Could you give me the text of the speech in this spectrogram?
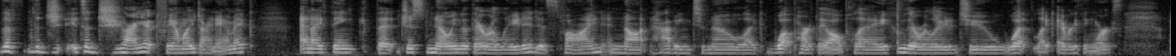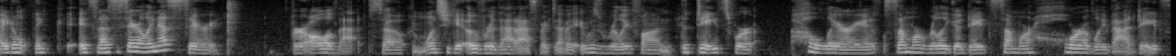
the, the, it's a giant family dynamic And I think that just knowing that they're related is fine and not having to know like what part they all play, who they're related to, what like everything works. I don't think it's necessarily necessary for all of that. So once you get over that aspect of it, it was really fun. The dates were hilarious. Some were really good dates, some were horribly bad dates,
